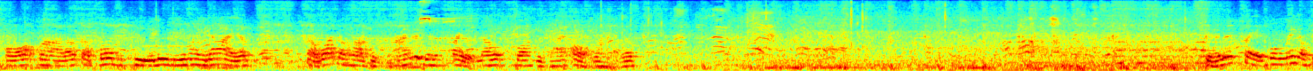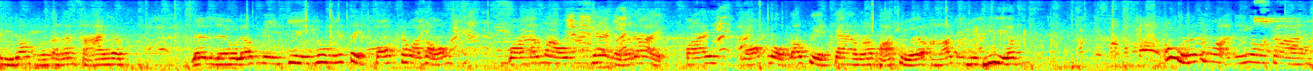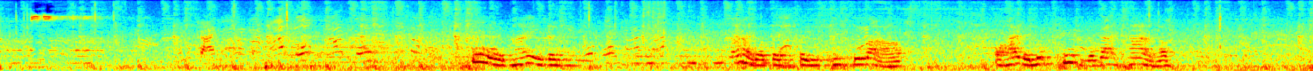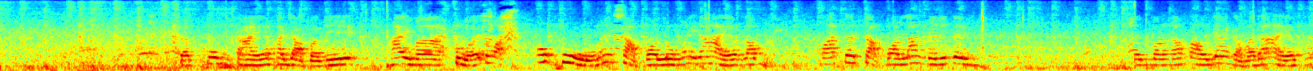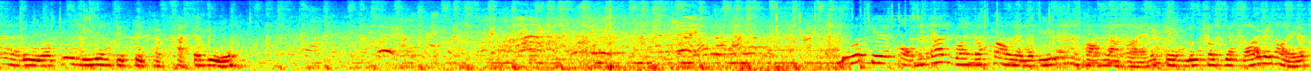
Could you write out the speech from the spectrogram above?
เคาะมาแล้วแต่เบิ้ลคือลูกนี้ไม่ได้ครับ แต่ว่าจังหวะสุดท้ายก็ยังเตะแล้วบอลสุดท้ายออกหลังครับ เสียเล่นเตะมงให้กับฟรีดอมของทางด้านซ้ายครับ เล่นเร็วแล้วมียิงลูกนี้ติดบล็อกจังหวะสองวางน้ำเมาแย่งกันมาได้ ไปล็อกหลบแล้วเปลี่ยนแกนมาขวาสวยแล้วอ้าวมีพื้นที่ครับโอ้โหแล้วจังหวะนี้กรรมการโอ้ให้เป็นน่าจะเป็นฟรีคิกหรือเปล่าครับเอให้เป็นลูกพุ่งกับด้านข้างครับ จะพุ่งไกลแล้วขยับแบบนี้ให้มาสวยจังหวะโอ้โหไม่จับบอลลงไม่ได้ครับแล้วมัดก็จับบอลล่างไปนิดนึงเป็นบอลน้ำเมาแย่งกลับมาได้ครับอ่าดูครับลูกนี้ยังติดติดขัดขัดกันอยู่ดูว่าเกมของทางด้านบอลน้ำเมาเนี่ยวันนี้นะความหลากหลายในเกมลุกครับยังน้อยไปหน่อยครับ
